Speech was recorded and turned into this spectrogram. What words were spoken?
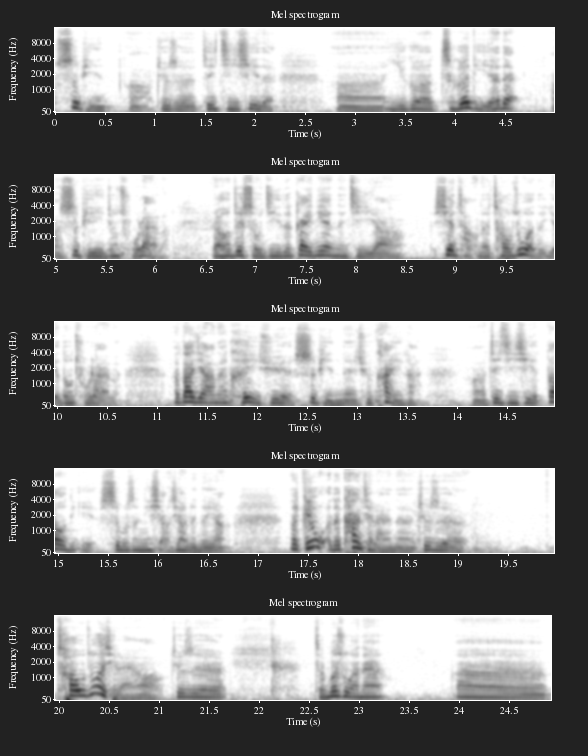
视频啊，就是这机器的，呃，一个折叠的啊视频已经出来了。然后这手机的概念的机呀，现场的操作的也都出来了，那大家呢可以去视频呢去看一看，啊，这机器到底是不是你想象的那样？那给我的看起来呢，就是操作起来啊，就是怎么说呢？嗯，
